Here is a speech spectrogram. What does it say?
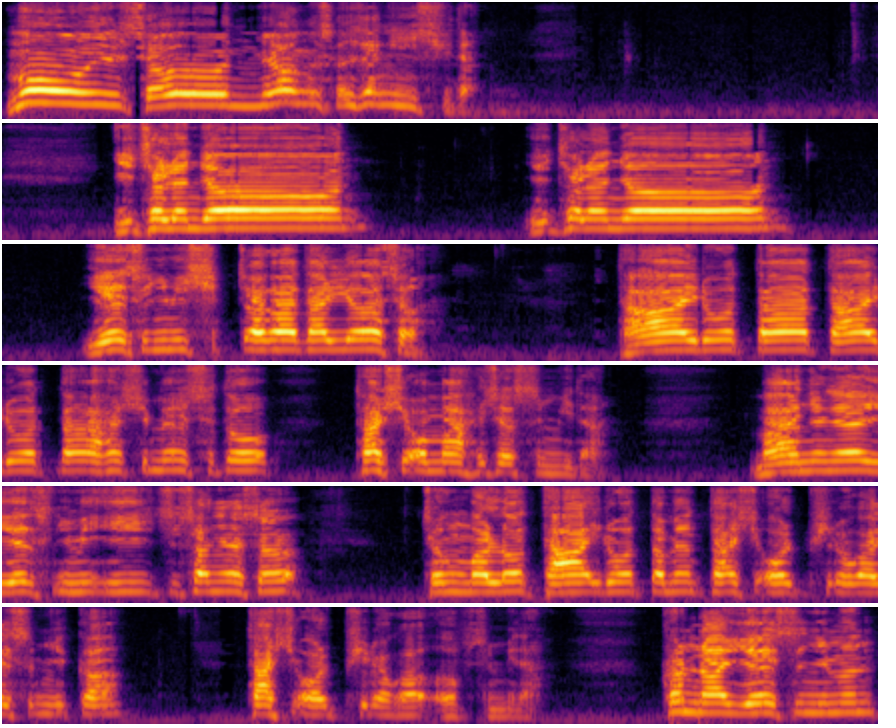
문선명 선생이시다. 2000년 전, 2000년 전 예수님이 십자가 달려서 다 이루었다, 다 이루었다 하시면서도 다시 오마 하셨습니다. 만약에 예수님이 이 지상에서 정말로 다 이루었다면 다시 올 필요가 있습니까? 다시 올 필요가 없습니다. 그러나 예수님은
